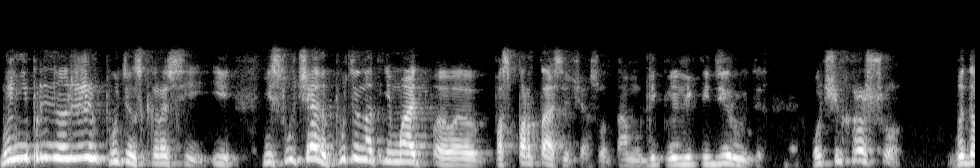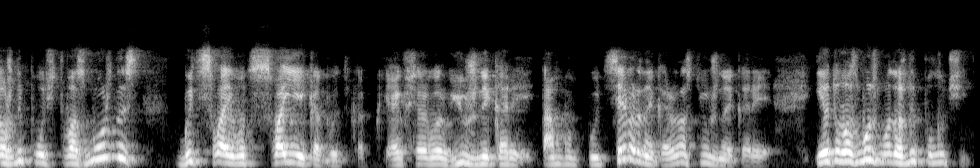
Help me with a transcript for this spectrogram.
Мы не принадлежим путинской России. И не случайно Путин отнимает э, паспорта сейчас, вот там ликвидирует их. Очень хорошо. Мы должны получить возможность быть своей, вот своей, как, бы, как я всегда говорю, Южной Корее. Там будет Северная Корея, у нас Южная Корея. И эту возможность мы должны получить.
